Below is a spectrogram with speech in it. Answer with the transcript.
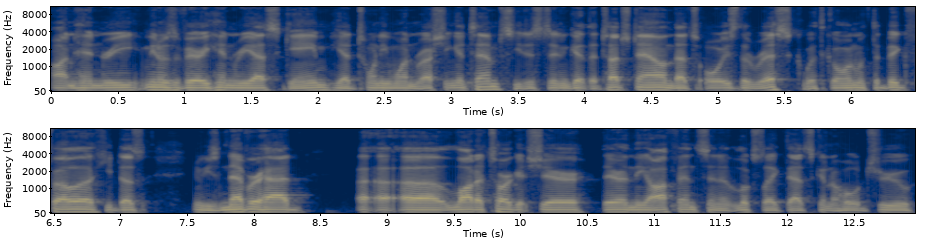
on Henry. I mean, it was a very Henry-esque game. He had 21 rushing attempts. He just didn't get the touchdown. That's always the risk with going with the big fella. He does. He's never had a, a, lot of target share there in the offense, and it looks like that's going to hold true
